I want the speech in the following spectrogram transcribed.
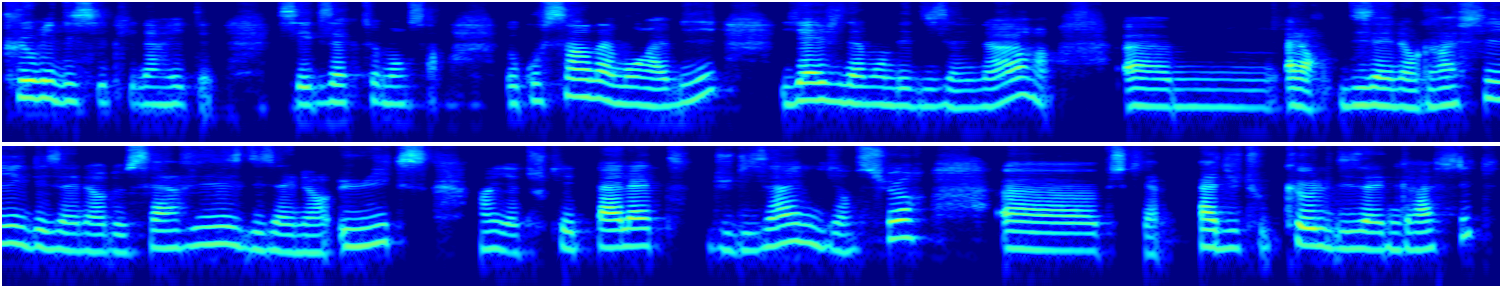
pluridisciplinarité. C'est exactement ça. Donc, au sein d'Amourabi, il y a évidemment des designers. Euh, alors, designers graphiques, designers de services, designers UX. Hein, il y a toutes les palettes du design, bien sûr, euh, puisqu'il n'y a pas du tout que le design graphique,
